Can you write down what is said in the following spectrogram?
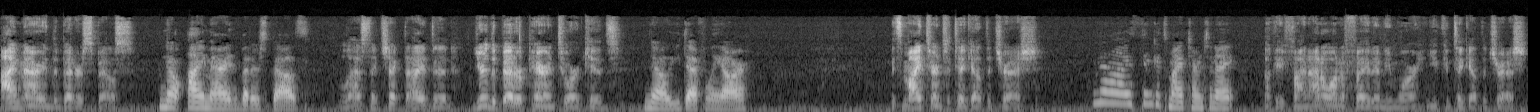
I married the better spouse. No, I married the better spouse. Last I checked, I did. You're the better parent to our kids. No, you definitely are. It's my turn to take out the trash. No, I think it's my turn tonight. Okay, fine. I don't want to fight anymore. You could take out the trash.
